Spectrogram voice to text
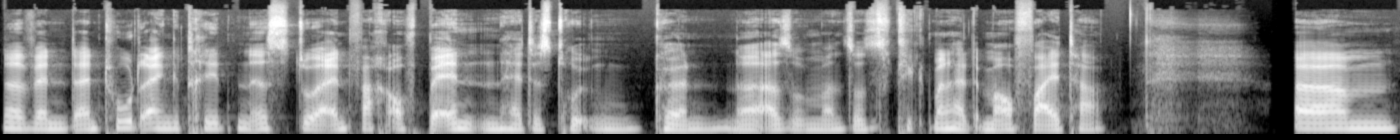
äh, wenn dein Tod eingetreten ist, du einfach auf Beenden hättest drücken können. Ne? Also man, sonst klickt man halt immer auf Weiter. Ähm,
